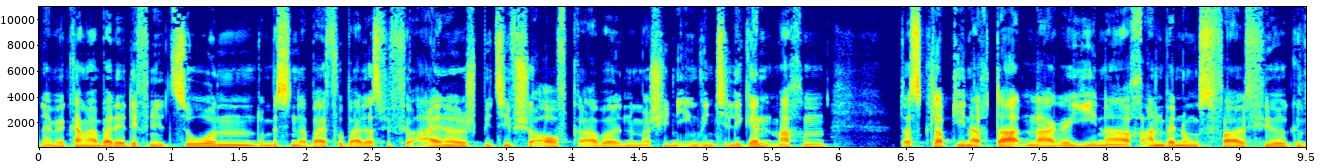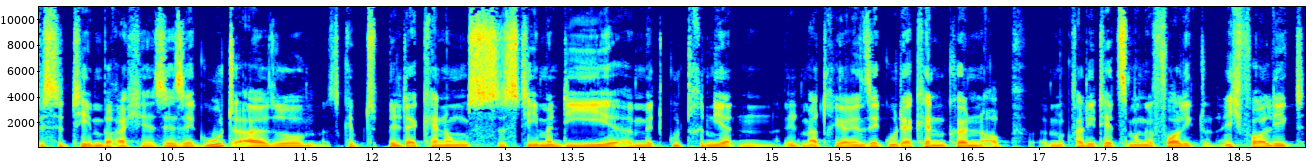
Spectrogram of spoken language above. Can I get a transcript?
Wir kamen ja bei der Definition so ein bisschen dabei vorbei, dass wir für eine spezifische Aufgabe eine Maschine irgendwie intelligent machen. Das klappt je nach Datenlage, je nach Anwendungsfall für gewisse Themenbereiche sehr, sehr gut. Also es gibt Bilderkennungssysteme, die äh, mit gut trainierten Bildmaterialien sehr gut erkennen können, ob ähm, Qualitätsmangel vorliegt oder nicht vorliegt.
